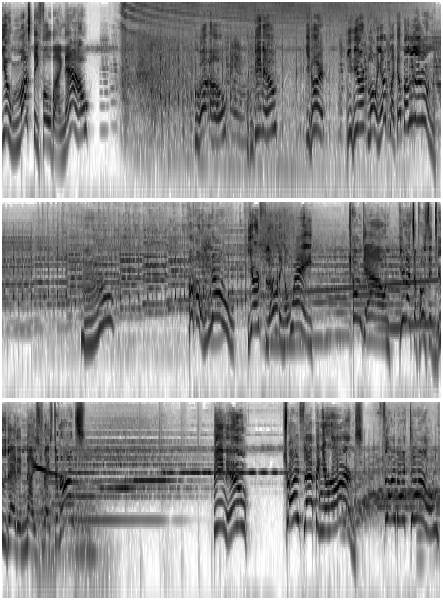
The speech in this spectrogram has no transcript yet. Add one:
you must be full by now. Uh-oh. Binoo, you're, you're blowing up like a balloon. Hmm? Oh, no! You're floating away! Down! You're not supposed to do that in nice restaurants! Binoo! Try flapping your arms! Fly back down!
